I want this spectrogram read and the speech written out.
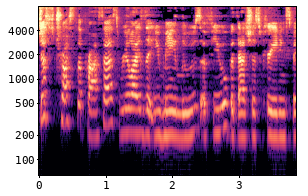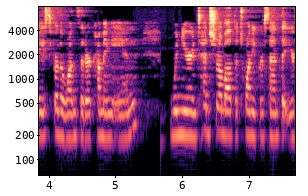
just trust the process. Realize that you may lose a few, but that's just creating space for the ones that are coming in. When you're intentional about the 20% that you're,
